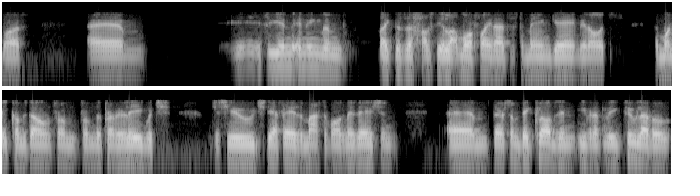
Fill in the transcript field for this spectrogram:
But um, you see, in, in England, like there's a, obviously a lot more finances to main game. You know, it's the money comes down from from the Premier League, which which is huge. The FA is a massive organisation. Um, there are some big clubs in even at the League Two level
